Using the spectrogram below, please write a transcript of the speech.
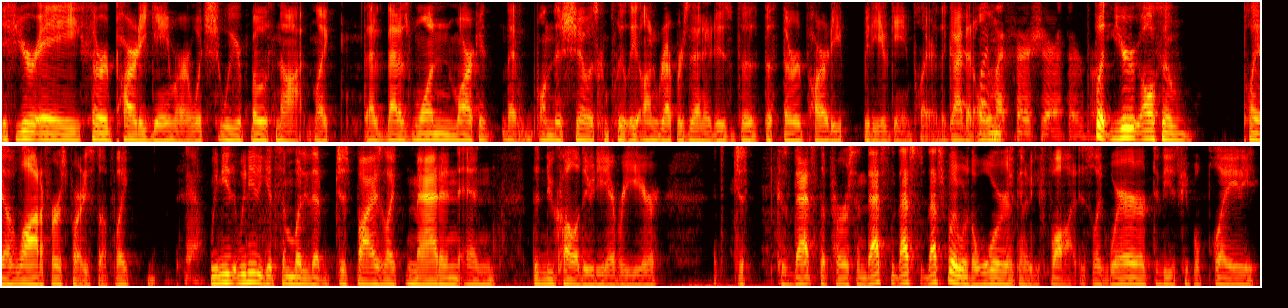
if you're a third party gamer, which we are both not, like that that is one market that on this show is completely unrepresented is the the third party video game player, the guy that only my fair share of third party. but you're also play a lot of first party stuff. Like Yeah. we need we need to get somebody that just buys like Madden and the new Call of Duty every year, just because that's the person. That's that's that's really where the war is going to be fought. It's like where do these people play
